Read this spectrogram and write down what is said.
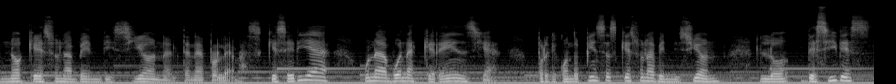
no que es una bendición el tener problemas, que sería una buena creencia, porque cuando piensas que es una bendición, lo decides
